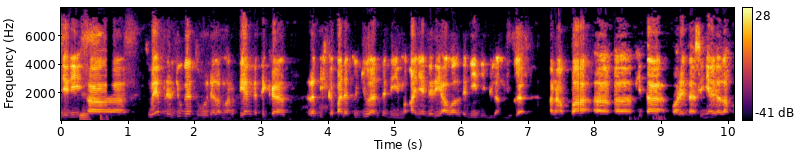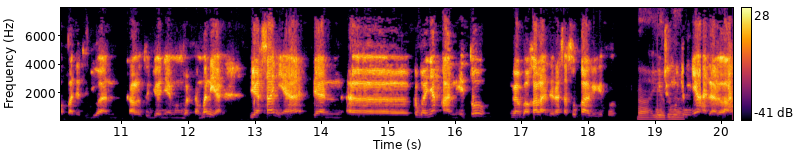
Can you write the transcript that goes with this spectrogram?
Jadi yeah. Iya. uh, sebenarnya benar juga tuh dalam artian ketika lebih kepada tujuan tadi makanya dari awal tadi dibilang juga kenapa uh, uh, kita orientasinya adalah kepada tujuan. Kalau tujuannya emang berteman ya biasanya dan uh, kebanyakan itu nggak bakal ada rasa suka kayak gitu. Nah, iya ujung-ujungnya adalah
